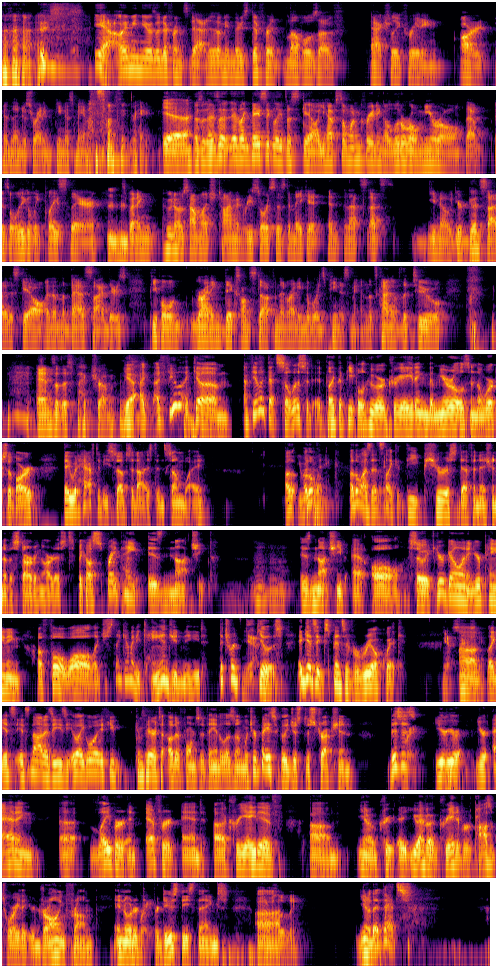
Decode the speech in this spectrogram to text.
yeah, I mean, there's a difference. Yeah, I mean, there's different levels of actually creating art and then just writing penis man on something, right? yeah. There's a, there's a there's like basically it's a scale. You have someone creating a literal mural that is illegally placed there, Mhm. spending who knows how much time and resources to make it, and, and that's that's you know your good side of the scale, and then the bad side. There's people writing dicks on stuff and then writing the words penis man. That's kind of the two ends of the spectrum. Yeah, I, I feel like um I feel like that's solicited. Like the people who are creating the murals and the works of art, they would have to be subsidized in some way. O- You would otherwise, think. otherwise, that's like the purest definition of a starving artist because spray paint is not cheap. Mm-mm. Is not cheap at all. So if you're going and you're painting a full wall, like just think how many cans you'd need. It's ridiculous. It gets expensive real quick. Yeah, Uh, like it's it's not as easy. Like well, if you compare it to other forms of vandalism, which are basically just destruction, this is Right. you're you're you're adding uh, labor and effort and uh, creative. Um, you know, cre- uh, you have a creative repository that you're drawing from in order to produce these things. Uh, Absolutely. you know that that's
